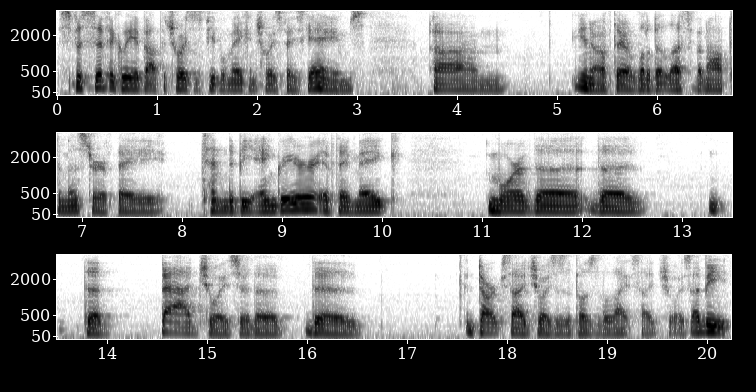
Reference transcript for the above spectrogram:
specifically about the choices people make in choice based games. Um, you know, if they're a little bit less of an optimist or if they tend to be angrier, if they make more of the the the bad choice or the the dark side choice as opposed to the light side choice. I'd be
